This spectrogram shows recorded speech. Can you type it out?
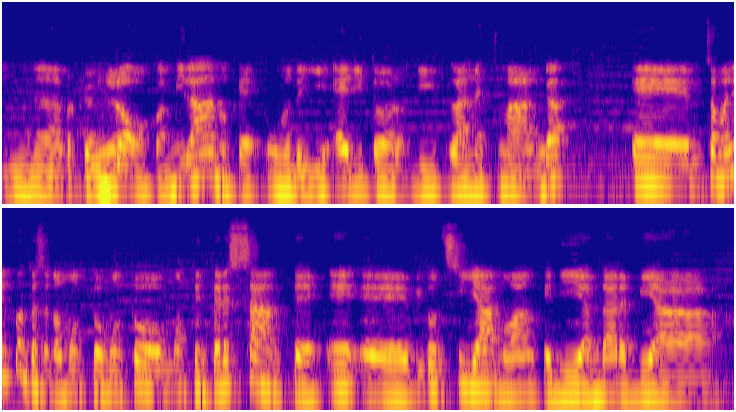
in, eh, proprio in loco a Milano, che è uno degli editor di Planet Manga. E, insomma, l'incontro è stato molto, molto, molto interessante e eh, vi consigliamo anche di andarvi a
